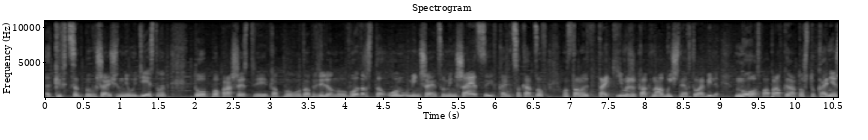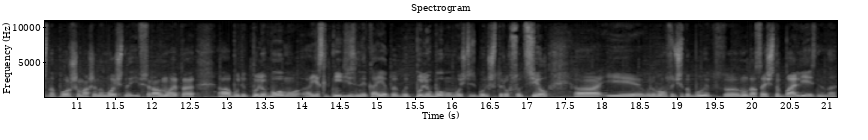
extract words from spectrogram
э, коэффициент повышающий на него действует, то по прошествии какого-то определенного возраста он уменьшается, уменьшается, и в конце концов он становится таким же, как на обычные автомобили. Но с поправкой на то, что, конечно, Porsche машина мощная, и все равно это а, будет по-любому, а, если это не дизельный Каен, то это будет по-любому мощность больше 400 сил, а, и в любом случае это будет, э, ну, достаточно болезненно.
